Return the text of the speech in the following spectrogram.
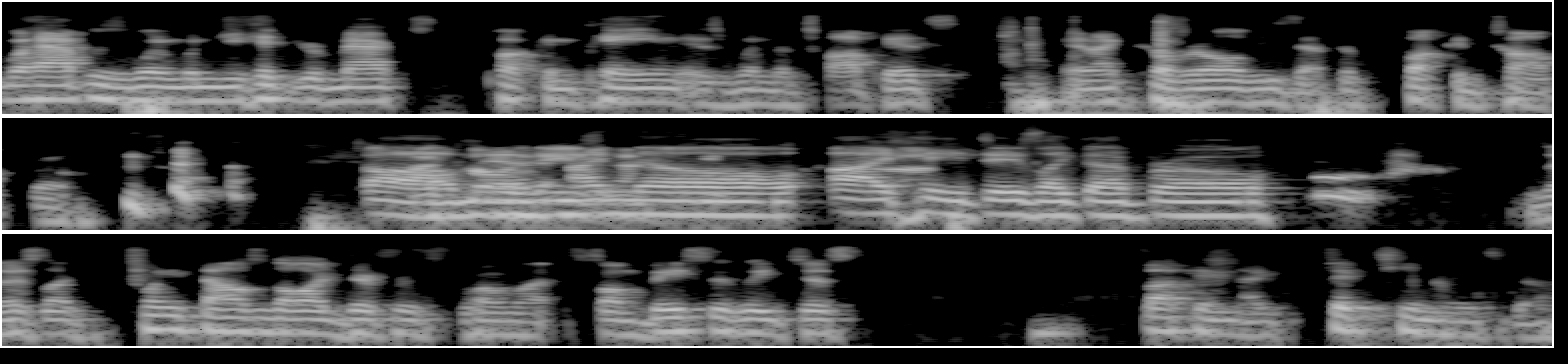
what happens when when you hit your max fucking pain is when the top hits, and I cover all these at the fucking top, bro. oh man, I know. I hate days like that, bro. There's like twenty thousand dollar difference from from basically just fucking like 15 minutes ago.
